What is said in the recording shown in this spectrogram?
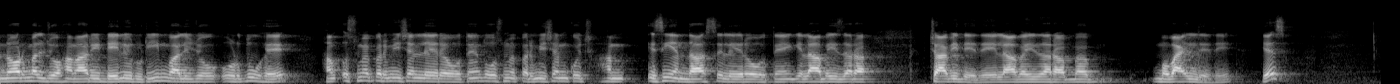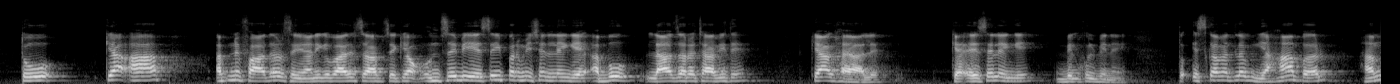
नॉर्मल जो हमारी डेली रूटीन वाली जो उर्दू है, हम उसमें परमिशन ले रहे होते हैं तो उसमें परमिशन कुछ हम इसी अंदाज से ले रहे होते हैं कि, ला भाई, ज़रा चाबी दे दे, ला भाई ज़रा मोबाइल दे दे यस तो क्या आप अपने फादर से, यानी कि वाल साहब से, क्या उनसे भी ऐसे ही परमिशन लेंगे, अबू, ला ज़रा चाबी दे? क्या ख्याल है? क्या ऐसे लेंगे? बिल्कुल भी नहीं। तो इसका मतलब यहाँ पर हम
